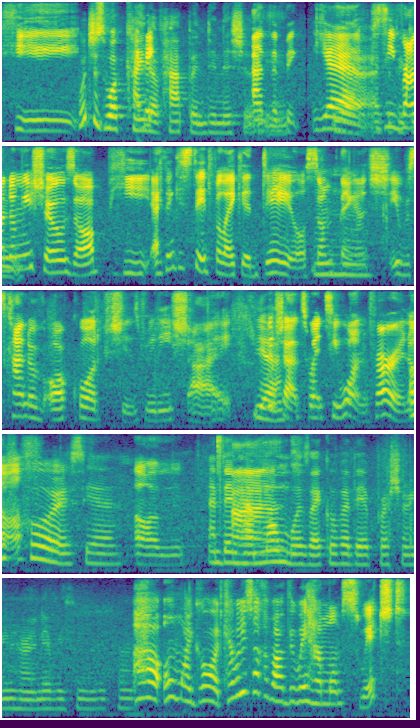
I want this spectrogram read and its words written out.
he Which is what kind of happened initially. at the big Yeah, yeah because the he randomly shows up he i think he stayed for like a day or something Mhm. and she, it was kind of awkward she's really shy Yeah. which at 21 fair enough Of course, yeah. um And then her mom was like over there pressuring her and everything like that. ah oh my god can we talk about the way her mom switched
